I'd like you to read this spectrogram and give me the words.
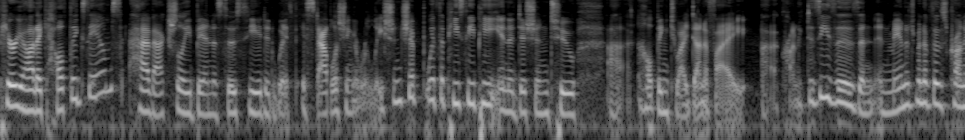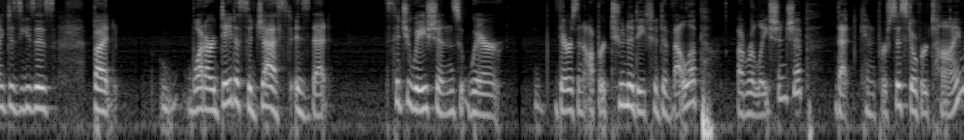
periodic health exams have actually been associated with establishing a relationship with the PCP in addition to uh, helping to identify uh, chronic diseases and, and management of those chronic diseases. But what our data suggest is that situations where there's an opportunity to develop a relationship that can persist over time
